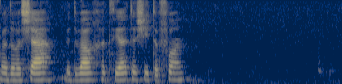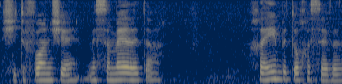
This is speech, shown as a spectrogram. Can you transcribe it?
בדרשה בדבר חציית השיטפון, שיטפון שמסמל את החיים בתוך הסבל.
